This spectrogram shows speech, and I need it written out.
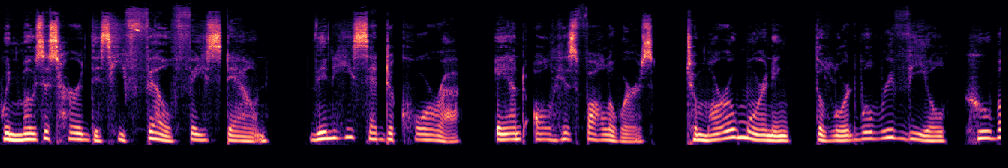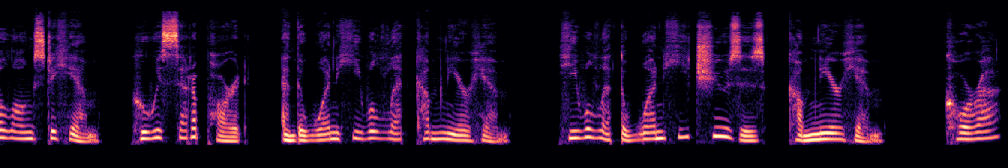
When Moses heard this, he fell face down. Then he said to Korah and all his followers, Tomorrow morning the Lord will reveal who belongs to him, who is set apart, and the one he will let come near him. He will let the one he chooses come near him. Korah,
